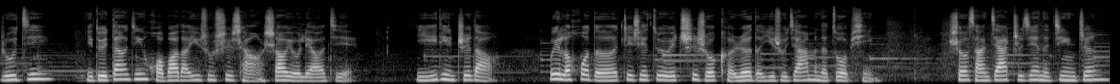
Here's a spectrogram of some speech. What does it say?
如今，你对当今火爆的艺术市场稍有了解，你一定知道，为了获得这些最为炙手可热的艺术家们的作品，收藏家之间的竞争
